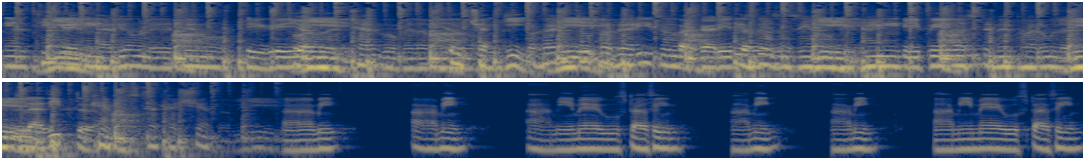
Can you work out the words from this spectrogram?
ni al tigre ni al león le temo. Tigrillo. Solo el chango me da miedo. Un changuillo. Pajarito, pajarito, Pajarito. ¿qué estás haciendo? Pipí, para un ladito, Ladito. que me está cayendo. A mí, a mí, a mí me gusta así. A mí, a mí, a mí me gusta así.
